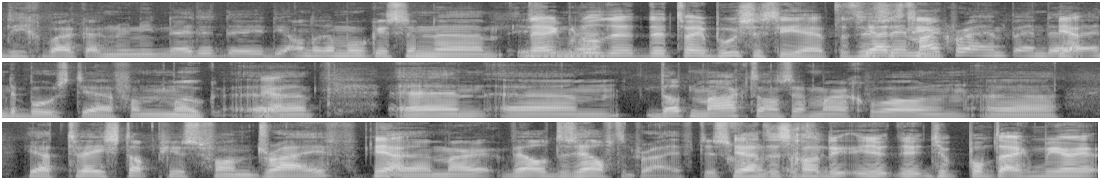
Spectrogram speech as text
die gebruik ik nu niet. Nee, dit- die, die andere MOOC is een... eh, is Nee, ik een, bedoel eh, de, de twee boosters die je hebt. Dat is ja, dus de die, microamp en de, Ja. en de boost ja, van Moog. Eh, Ja. En ehm, dat maakt dan zeg maar gewoon eh, ja, twee stapjes van drive, Ja. eh, maar wel dezelfde drive. Dus ja, het is gewoon, je, pompt eigenlijk meer...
